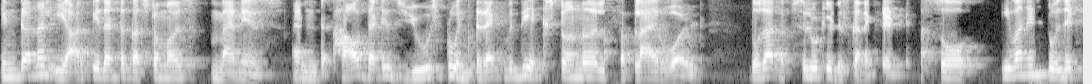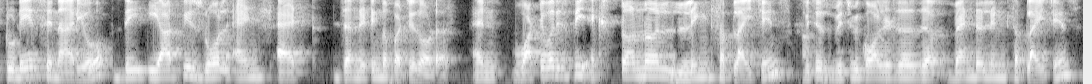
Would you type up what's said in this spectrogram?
internal ERP that the customers manage and how that is used to interact with the external supplier world, those are absolutely disconnected. So even in today's scenario, the ERP's role ends at generating the purchase order and whatever is the external linked supply chains which is which we call it as the vendor linked supply chains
